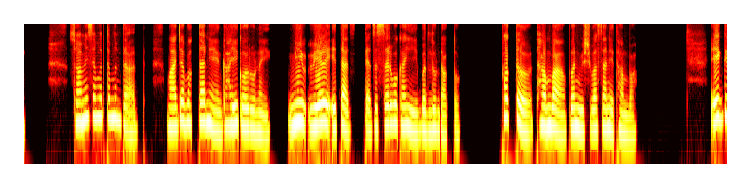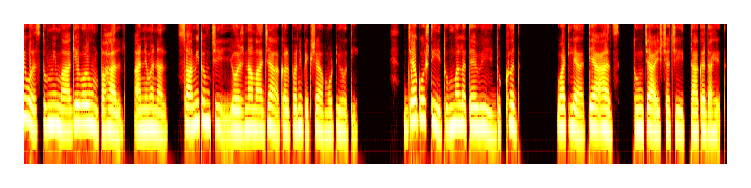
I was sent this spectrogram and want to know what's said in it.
स्वामी समर्थ म्हणतात माझ्या भक्ताने घाई करू नये. मी वेळ येताच त्याचं सर्व काही बदलून टाकतो. फक्त थांबा पण विश्वासाने थांबा. एक दिवस तुम्ही मागे वळून पाहाल आणि म्हणाल स्वामी तुमची योजना माझ्या कल्पनेपेक्षा मोठी होती. ज्या गोष्टी तुम्हाला त्यावेळी दुःखद वाटल्या त्या आज तुमच्या आयुष्याची ताकद आहेत.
